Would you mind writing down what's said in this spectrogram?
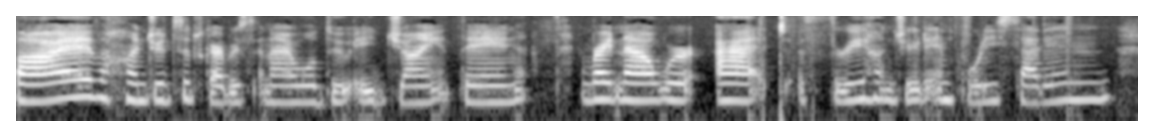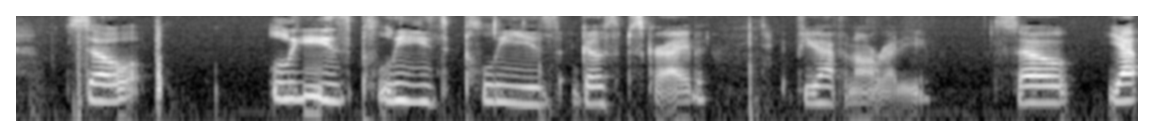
500 subscribers and I will do a giant thing. Right now we're at 347. So please, please, please go subscribe if you haven't already. So, yep.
